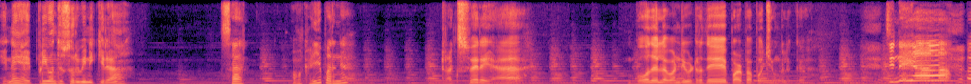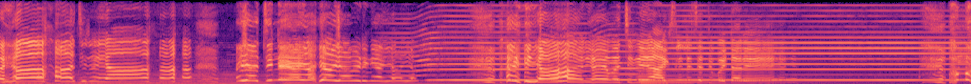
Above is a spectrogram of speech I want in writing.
என்னையா இப்படி வந்து சொருவி நிக்கிறா? சார் அவன் கையை பாருங்க. ட்ரக்ஸ் வேறயா? போதையில் வண்டி விடுறதே பழப்பா போச்சு உங்களுக்கு. சின்னையா! ஐயா சின்னையா! ஐயா சின்னையா ஐயா ஐயா விடுங்க ஐயா ஐயா. ஐயா அநியாயமா சின்னையா ஆக்சிடென்ட் செத்து போயிட்டாரு. அம்மா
